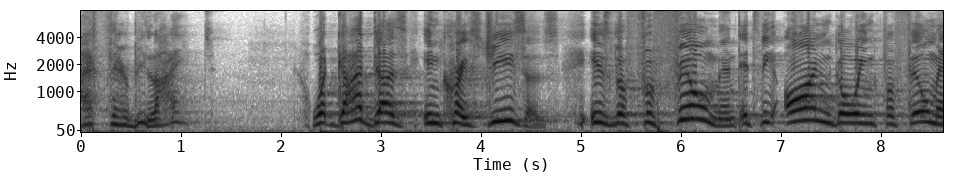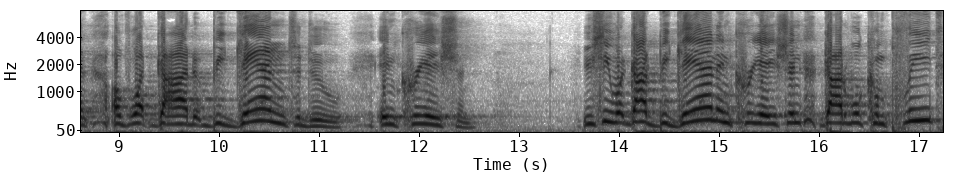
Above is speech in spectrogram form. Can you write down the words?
Let there be light. What God does in Christ Jesus is the fulfillment, it's the ongoing fulfillment of what God began to do in creation. You see, what God began in creation, God will complete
